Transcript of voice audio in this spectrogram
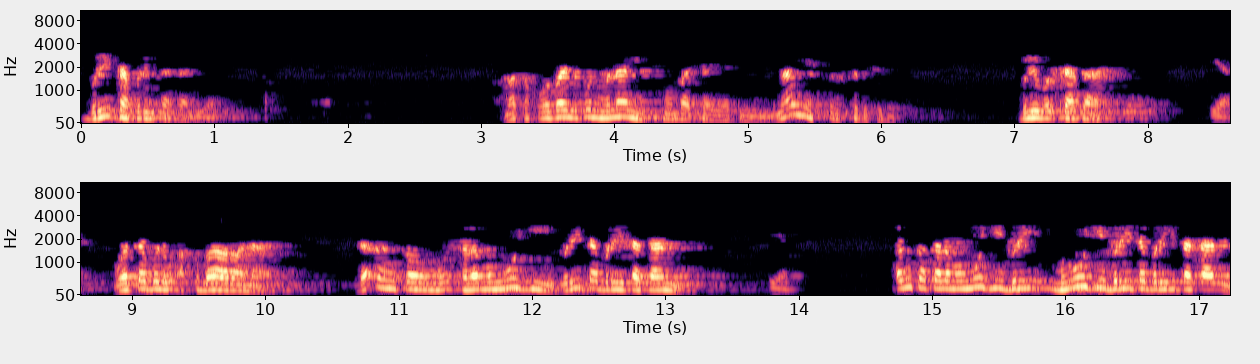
berita-berita kalian. Maka Fudail pun menangis membaca ayat ini. Menangis tersedih-sedih. Beliau berkata, ya, "Watablu akhbarana." Dan engkau telah menguji berita-berita kami. Ya. Engkau telah menguji beri, menguji berita-berita kami.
